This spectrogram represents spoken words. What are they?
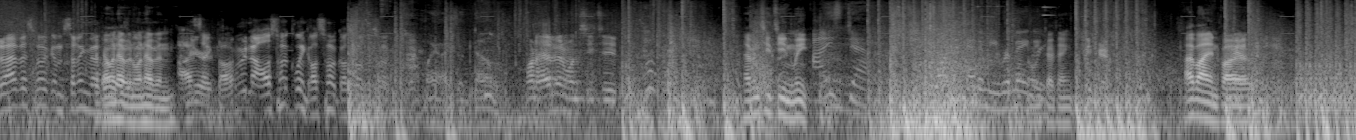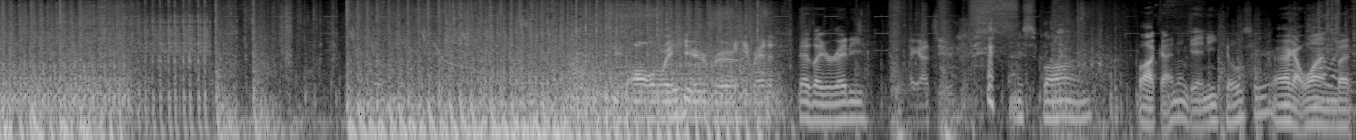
I don't have a smoke. I'm stunning the. Yeah, one heaven, one heaven. I hear Sec. it, dog. Wait, no, I'll smoke link. I'll smoke. I'll smoke. I'll smoke. My eyes are down. One heaven, one CT. Heaven CT and link. Eyes down. One enemy Link, remaining. I think. Okay. I have iron fire. He's all the way here, bro. Thank you, Brandon. guys like ready. I got you. Nice spawn. Fuck, I didn't get any kills here. I got one, oh, but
